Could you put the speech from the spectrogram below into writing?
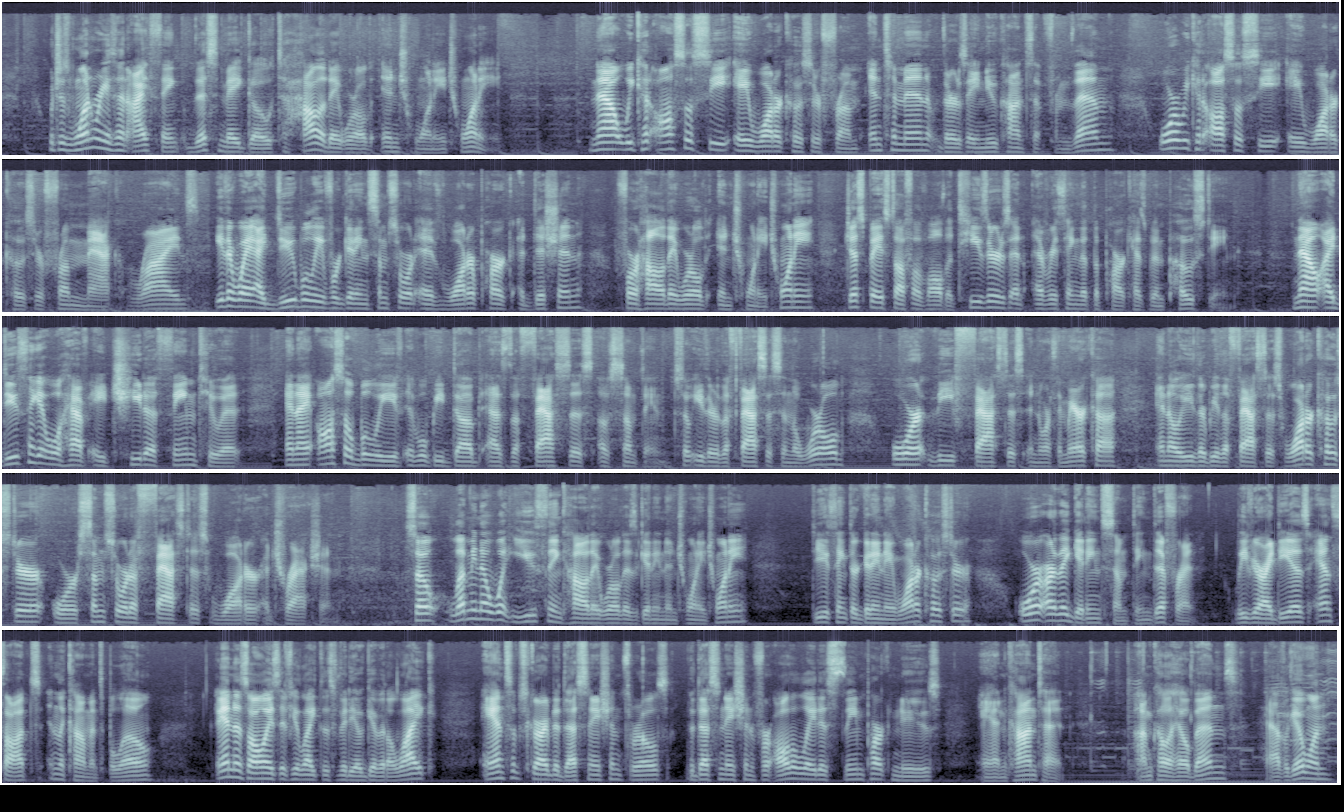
which is one reason I think this may go to Holiday World in 2020. Now, we could also see a water coaster from Intamin, there's a new concept from them, or we could also see a water coaster from Mack Rides. Either way, I do believe we're getting some sort of water park addition for Holiday World in 2020, just based off of all the teasers and everything that the park has been posting. Now, I do think it will have a cheetah theme to it, and I also believe it will be dubbed as the fastest of something. So either the fastest in the world or the fastest in North America. And it'll either be the fastest water coaster or some sort of fastest water attraction. So let me know what you think Holiday World is getting in 2020. Do you think they're getting a water coaster or are they getting something different? Leave your ideas and thoughts in the comments below. And as always, if you like this video, give it a like and subscribe to Destination Thrills, the destination for all the latest theme park news and content. I'm Cullah Hale Benz. Have a good one.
